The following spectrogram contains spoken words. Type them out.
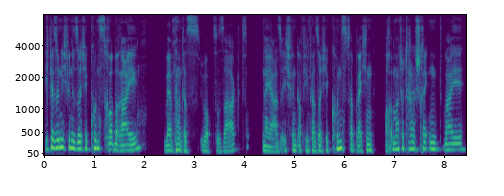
Ich persönlich finde solche Kunstrauberei, wenn man das überhaupt so sagt, naja, also ich finde auf jeden Fall solche Kunstverbrechen auch immer total erschreckend, weil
